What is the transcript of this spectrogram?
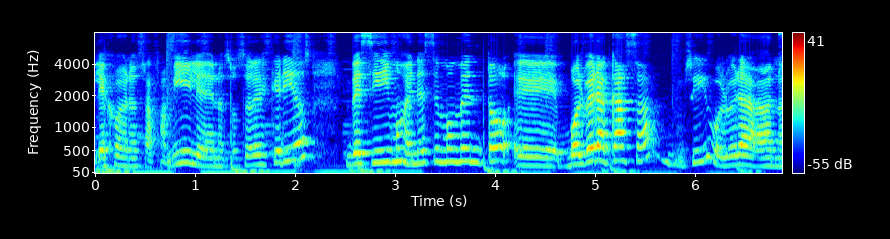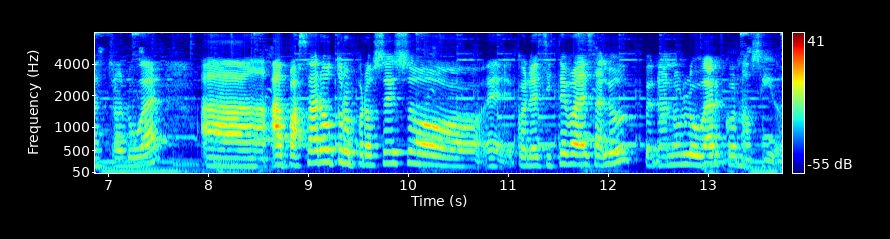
lejos de nuestra familia, de nuestros seres queridos, decidimos en ese momento eh, volver a casa, ¿sí? volver a, nuestro lugar, a, pasar otro proceso eh, con el sistema de salud, pero en un lugar conocido.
